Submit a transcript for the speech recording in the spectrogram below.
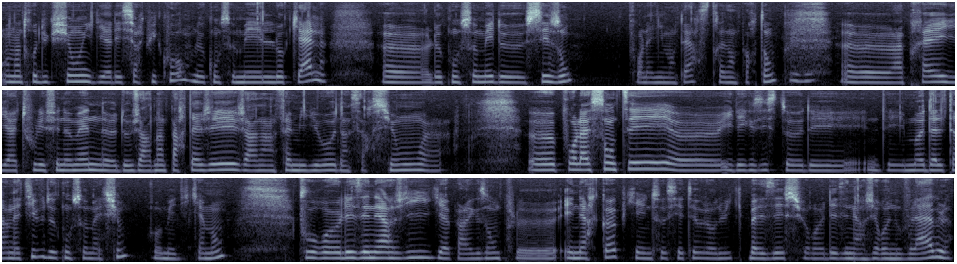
en introduction, il y a les circuits courts, le consommer local, le consommer de saison pour l'alimentaire, c'est très important. Mhm. Euh, après, il y a tous les phénomènes de jardins partagés, jardins familiaux, d'insertion. euh. Euh, pour la santé, euh, il existe des, des modes alternatifs de consommation aux médicaments. Pour euh, les énergies, il y a par exemple Enercop, qui est une société aujourd'hui basée sur des énergies renouvelables.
